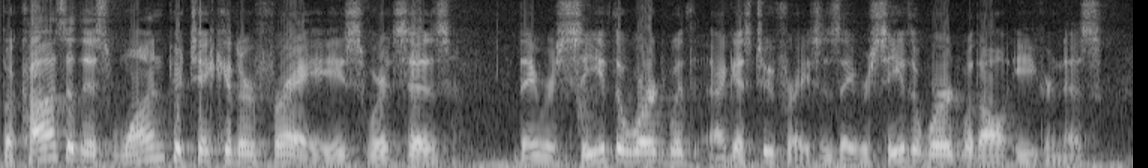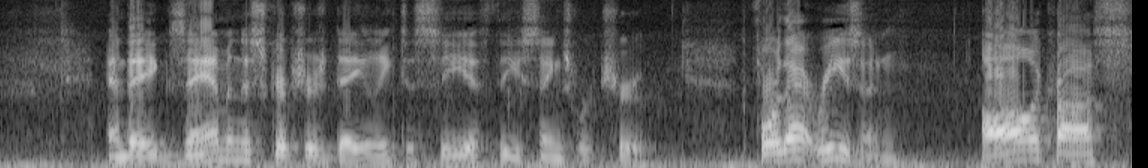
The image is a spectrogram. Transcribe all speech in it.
because of this one particular phrase where it says, they receive the word with, I guess, two phrases. They receive the word with all eagerness, and they examine the scriptures daily to see if these things were true. For that reason, all across,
